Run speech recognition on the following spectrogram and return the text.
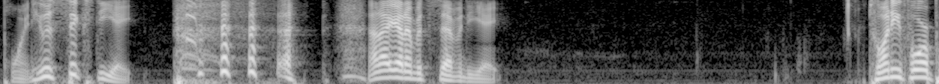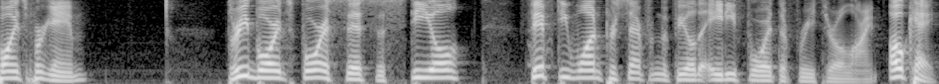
point. He was 68. and I got him at 78. 24 points per game, three boards, four assists, a steal, 51% from the field, 84 at the free throw line. Okay,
